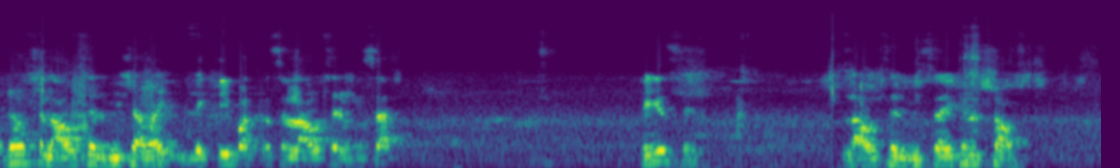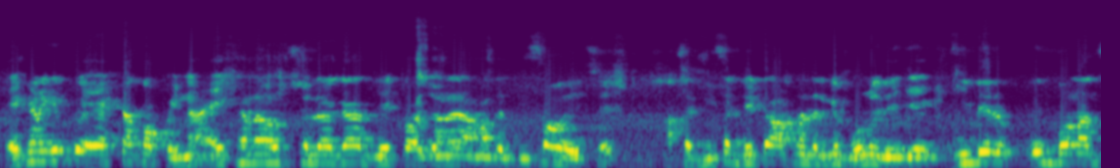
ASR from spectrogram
এটা হচ্ছে লাউসের ভিসা ভাই। দেখতেই পারতেছে লাউসের ভিসা। ঠিক আছে? লাউসের ভিসা এখানে সব। এখানে কিন্তু একটা কপি না। এখানে হচ্ছে যে কয়জনের আমাদের ভিসা হয়েছে আচ্ছা ভিসার ডেটা আপনাদেরকে বলে দিই যে ঈদের ঈদ বোনাস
